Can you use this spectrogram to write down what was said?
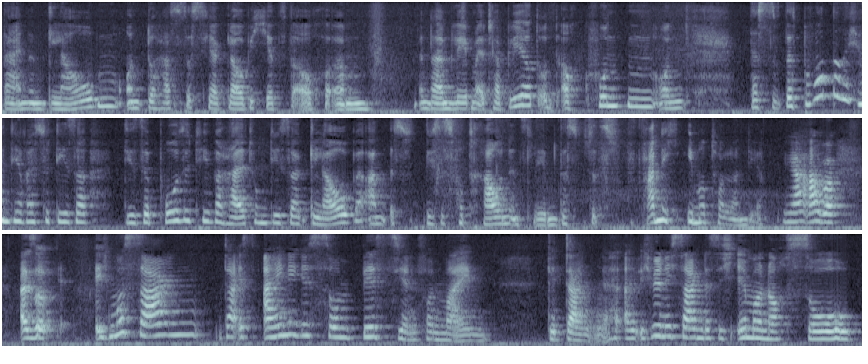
deinen Glauben. Und du hast es ja, glaube ich, jetzt auch ähm, in deinem Leben etabliert und auch gefunden. Und das, das bewundere ich an dir, weißt du, dieser, diese positive Haltung, dieser Glaube an es, dieses Vertrauen ins Leben, das, das fand ich immer toll an dir. Ja, aber also ich muss sagen, da ist einiges so ein bisschen von meinen Gedanken. Ich will nicht sagen, dass ich immer noch so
